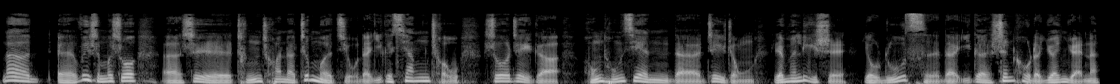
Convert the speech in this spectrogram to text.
那呃，为什么说呃是承传了这么久的一个乡愁？说这个洪洞县的这种人文历史有如此的一个深厚的渊源呢？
